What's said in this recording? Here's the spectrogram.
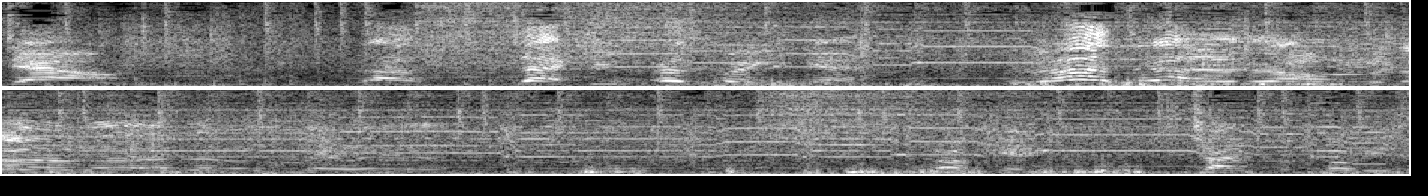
down. Uh, Zach, use earthquake again. Okay, it's time for Cody's.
